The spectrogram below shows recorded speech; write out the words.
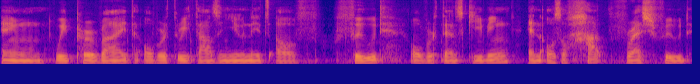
and we provide over three thousand units of food over Thanksgiving, and also hot, fresh food,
